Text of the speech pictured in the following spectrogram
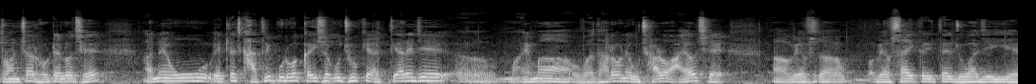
ત્રણ ચાર હોટેલો છે. અને હું એટલે જ ખાતરીપૂર્વક કહી શકું છું કે અત્યારે જે એમાં વધારો અને ઉછાળો આવ્યો છે વ્યવસાયિક રીતે જોવા જઈએ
